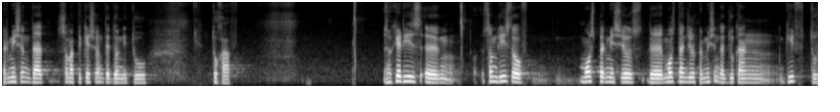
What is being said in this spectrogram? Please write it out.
permissions that some applications they don't need to, to have. So here is um, some list of most permissions, the most dangerous permission that you can give to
